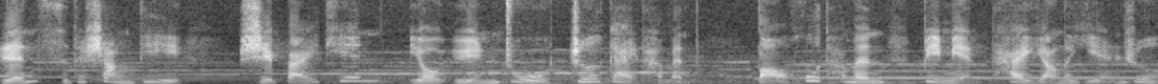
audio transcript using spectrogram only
仁慈的上帝使白天有云柱遮盖他们，保护他们避免太阳的炎热。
